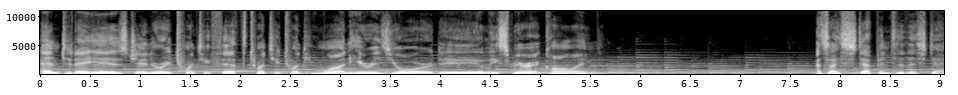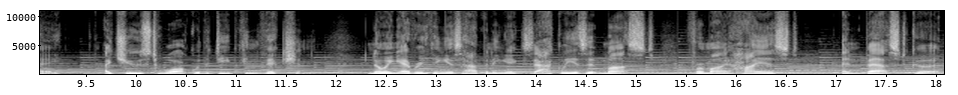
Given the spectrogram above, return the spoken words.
And today is January 25th, 2021. Here is your Daily Spirit Calling. As I step into this day, I choose to walk with a deep conviction, knowing everything is happening exactly as it must for my highest and best good.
